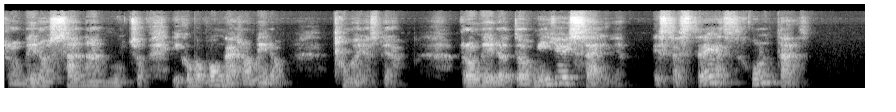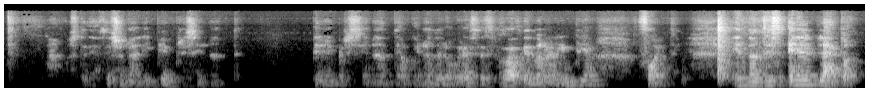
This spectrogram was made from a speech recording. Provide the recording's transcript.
Romero sana mucho. Y como ponga romero, ¿cómo era? Espera romero, tomillo y salvia. Estas tres juntas. Vamos, te haces una limpia impresionante. Pero impresionante, aunque no te lo creas, estás haciendo una limpia fuerte. Entonces, en el plato,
